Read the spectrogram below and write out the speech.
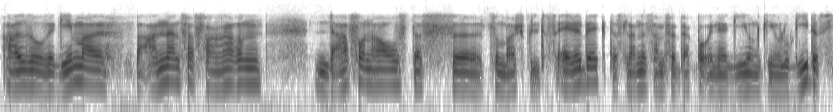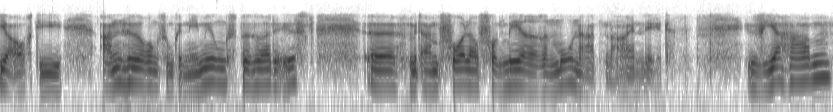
Also wir gehen mal bei anderen Verfahren davon aus, dass äh, zum Beispiel das LBEC, das Landesamt für Bergbau, Energie und Geologie, das hier auch die Anhörungs- und Genehmigungsbehörde ist, äh, mit einem Vorlauf von mehreren Monaten einlädt. Wir haben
